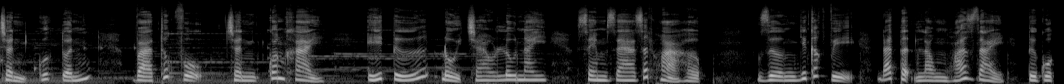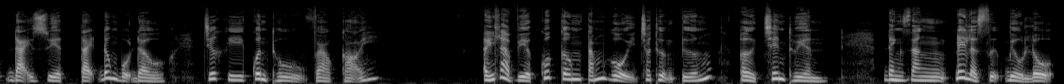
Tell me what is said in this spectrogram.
Trần Quốc Tuấn và thúc phụ Trần Quang Khải, ý tứ đổi trao lâu nay xem ra rất hòa hợp. Dường như các vị đã tận lòng hóa giải từ cuộc đại duyệt tại Đông Bộ Đầu trước khi quân thù vào cõi. Ấy là việc quốc công tắm gội cho thượng tướng ở trên thuyền. Đành rằng đây là sự biểu lộ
